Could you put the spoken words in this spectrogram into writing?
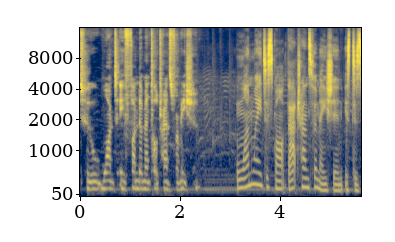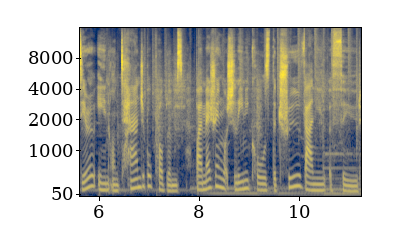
to want a fundamental transformation. One way to spark that transformation is to zero in on tangible problems by measuring what Shalini calls the true value of food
